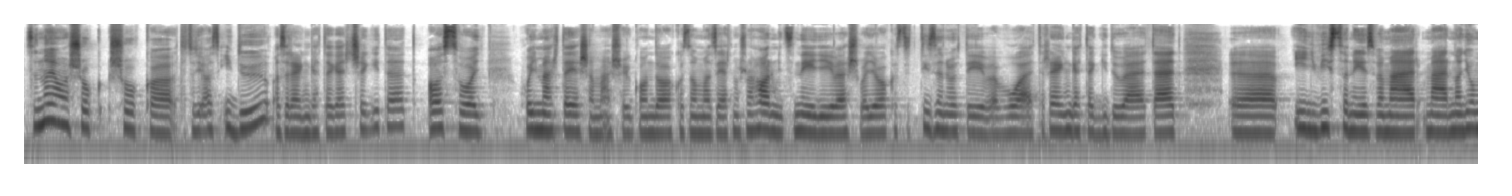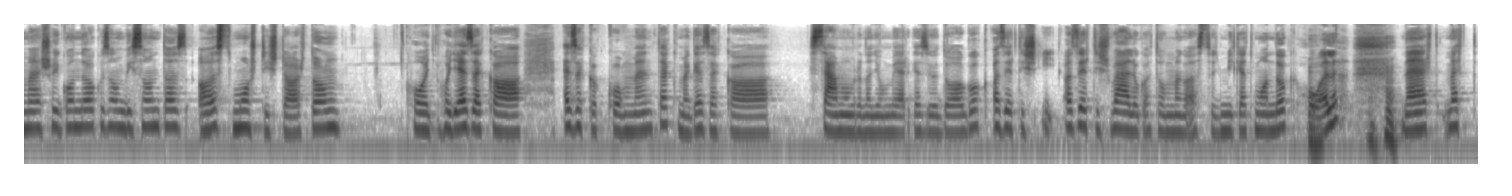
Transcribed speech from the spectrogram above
Szóval nagyon sok, sok tehát hogy az idő, az rengeteget segített, az, hogy, hogy már teljesen máshogy gondolkozom azért. Most már 34 éves vagyok, az 15 éve volt, rengeteg idő eltelt, így visszanézve már, már nagyon máshogy gondolkozom, viszont az, azt most is tartom, hogy, hogy ezek, a, ezek a kommentek, meg ezek a számomra nagyon mérgező dolgok. Azért is, azért is válogatom meg azt, hogy miket mondok, hol, mert, mert,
